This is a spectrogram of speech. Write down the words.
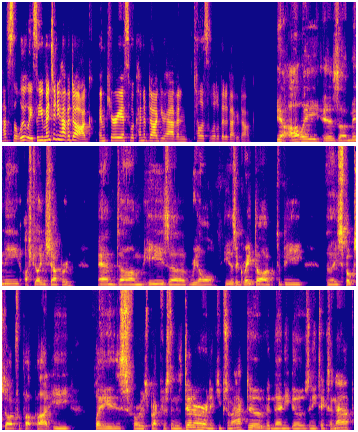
absolutely. So you mentioned you have a dog. I'm curious what kind of dog you have and tell us a little bit about your dog. Yeah ollie is a mini australian shepherd and um, he's a real he is a great dog to be the spokes dog for PupPod. He plays for his breakfast and his dinner and it keeps him active and then he goes and he takes a nap.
